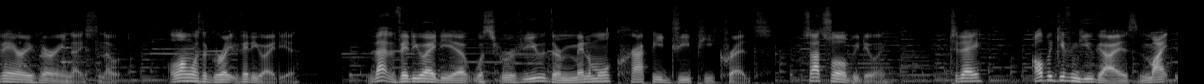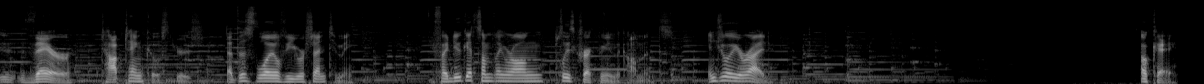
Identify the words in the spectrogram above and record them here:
very, very nice note, along with a great video idea. That video idea was to review their minimal crappy GP creds, so that's what I'll be doing. Today, I'll be giving you guys my their top 10 coasters that this loyal viewer sent to me. If I do get something wrong, please correct me in the comments. Enjoy your ride. Okay,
